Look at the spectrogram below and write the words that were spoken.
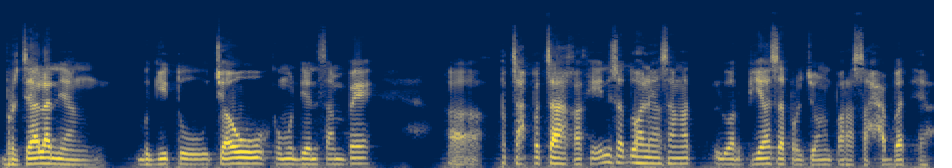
berjalan yang begitu jauh kemudian sampai eh, pecah-pecah uh, kaki ini satu hal yang sangat luar biasa perjuangan para sahabat ya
